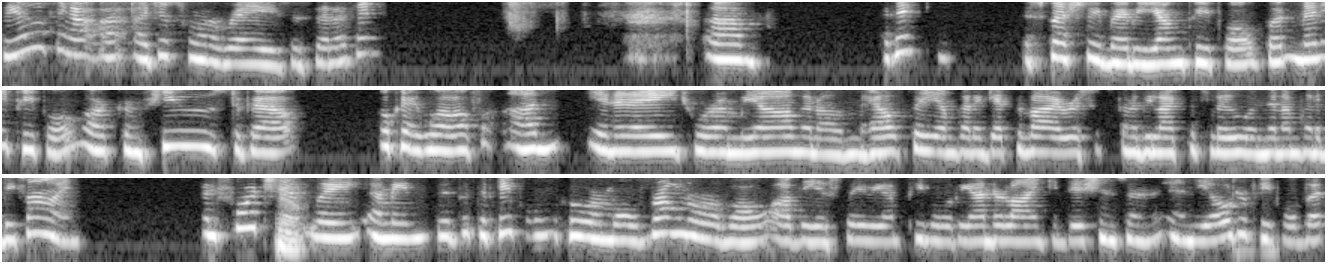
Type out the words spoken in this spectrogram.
the other thing I, I just want to raise is that I think, um, I think, especially maybe young people, but many people are confused about. Okay, well, if I'm in an age where I'm young and I'm healthy, I'm going to get the virus. It's going to be like the flu, and then I'm going to be fine. Unfortunately, yeah. I mean, the, the people who are more vulnerable, obviously, the people with the underlying conditions and, and the older people, but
